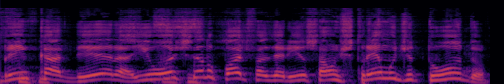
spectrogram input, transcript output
brincadeira. E hoje você não pode fazer isso, há um extremo de tudo.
